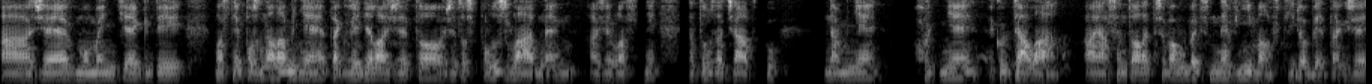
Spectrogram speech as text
A že v momentě, kdy vlastně poznala mě, tak věděla, že to, že to spolu zvládnem a že vlastně na tom začátku na mě hodně jako dala a já jsem to ale třeba vůbec nevnímal v té době, takže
